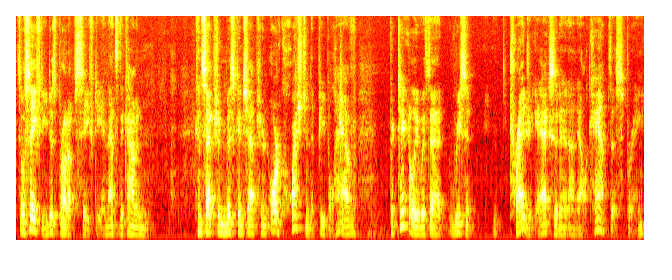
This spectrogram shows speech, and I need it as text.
So safety. You just brought up safety, and that's the common conception, misconception, or question that people have particularly with that recent tragic accident on El Cap this spring.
